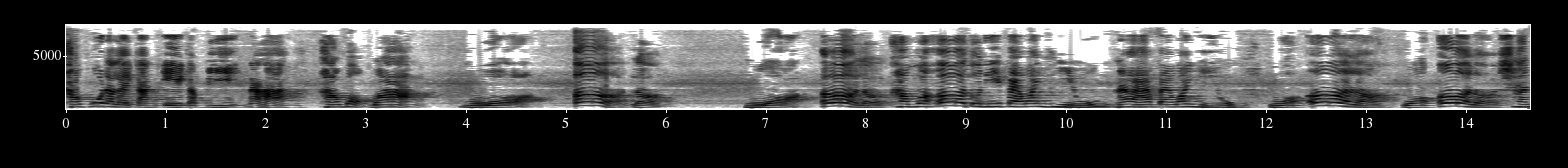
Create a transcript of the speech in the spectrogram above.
เขาพูดอะไรกัน A กับ B นะคะเขาบอกว่าวัวเออเหรอวัวเออเหรอคำว่า เออ ตัวนี้แปลว่าหิวนะคะ แปลว่าหิววัวเออเหรอวัวเออเหรอฉัน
